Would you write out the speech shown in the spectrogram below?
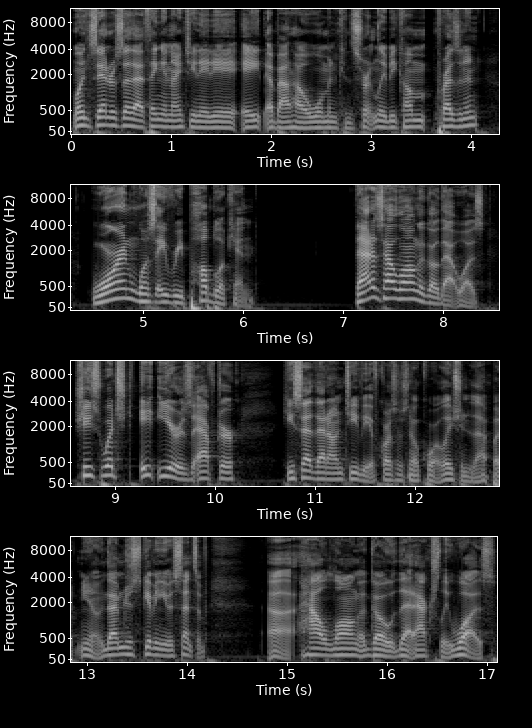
when Sanders said that thing in 1988 about how a woman can certainly become president, Warren was a Republican. That is how long ago that was. She switched eight years after he said that on TV. Of course, there's no correlation to that, but you know, I'm just giving you a sense of uh, how long ago that actually was.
